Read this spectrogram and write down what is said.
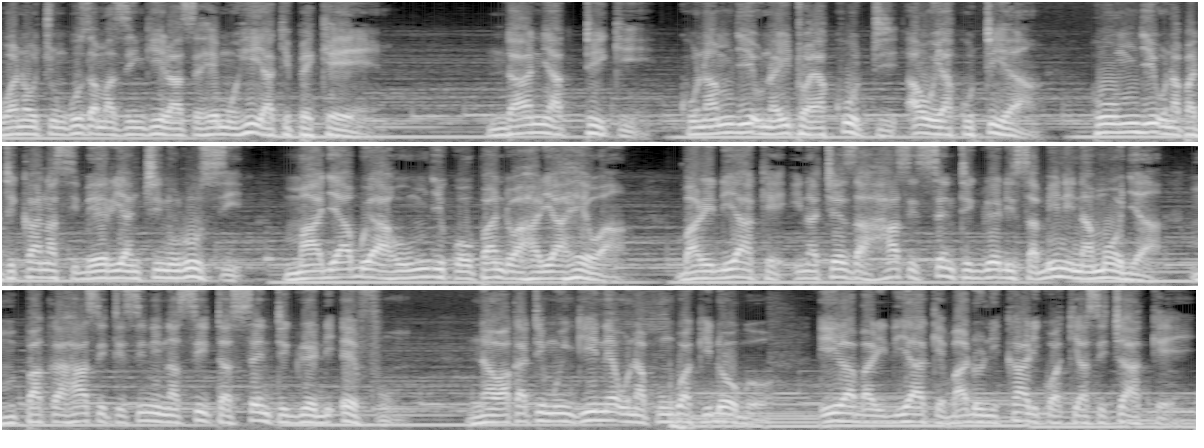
wanaochunguza mazingira sehemu hii ya kipekee. Ndani ya Aktiki kuna mji unaitwa Yakuti au Yakutia. Huu mji unapatikana Siberia nchini Urusi. Maajabu ya huu mji kwa upande wa hali ya hewa, baridi yake inacheza hasi sentigredi 71 mpaka hasi 96 sentigredi F, na wakati mwingine unapungua kidogo, ila baridi yake bado ni kali kwa kiasi chake.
